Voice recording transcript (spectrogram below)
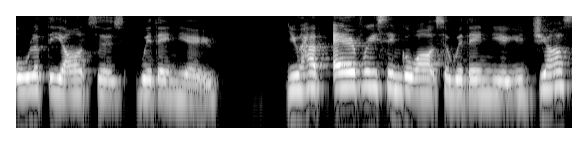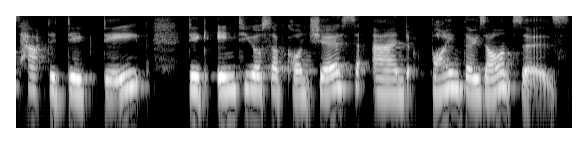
all of the answers within you. You have every single answer within you. You just have to dig deep, dig into your subconscious, and find those answers.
